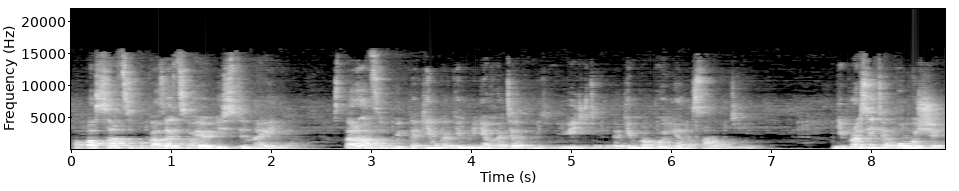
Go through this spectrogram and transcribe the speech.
Опасаться показать свое истинное «я». Стараться быть таким, каким меня хотят видеть, а не таким, какой я на самом деле. Не просить о помощи,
